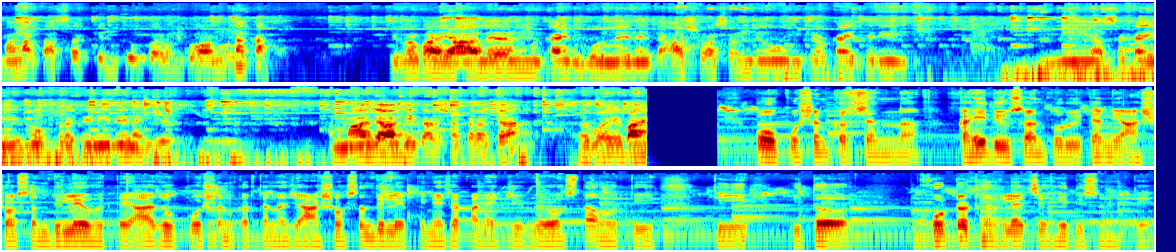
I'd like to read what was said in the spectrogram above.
मनात असं किंतु परंतु आणू नका. की बाबा हे आलं मग काहीच बोलले नाही तर आश्वासन देऊन किंवा काहीतरी मी असं काही लोकप्रतिनिधी नाही आहे आणि माझ्या अधिकार क्षेत्राच्या सर्व हे बाहेर व उपोषणकर्त्यांना काही दिवसांपूर्वी त्यांनी आश्वासन दिले होते. आज उपोषणकर्त्यांना जे आश्वासन दिले पिण्याच्या पाण्याची जी व्यवस्था होती ती इथं खोटं ठरल्याचे हे दिसून येते.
